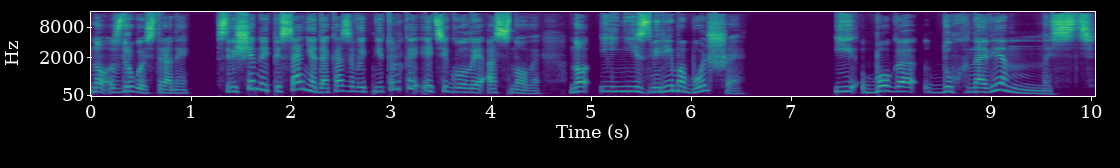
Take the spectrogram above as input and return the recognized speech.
Но, с другой стороны, Священное Писание доказывает не только эти голые основы, но и неизмеримо большее. И богодухновенность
